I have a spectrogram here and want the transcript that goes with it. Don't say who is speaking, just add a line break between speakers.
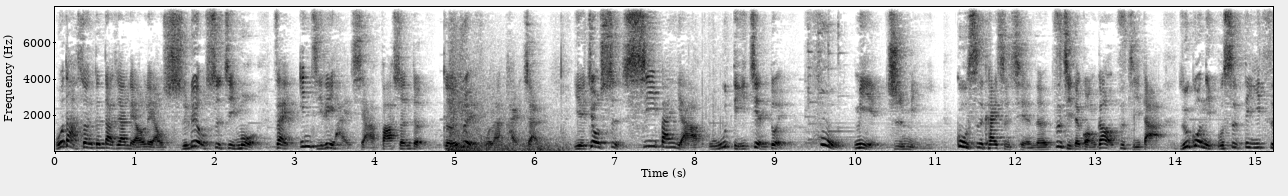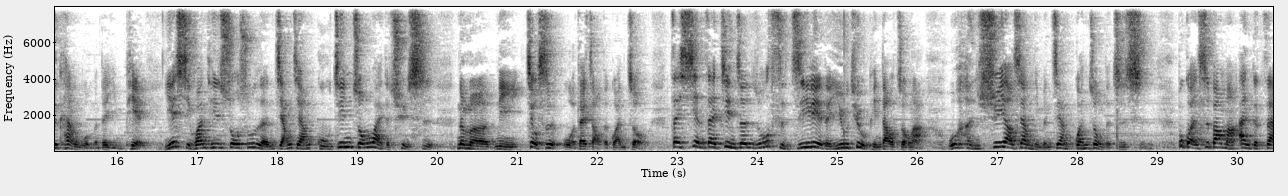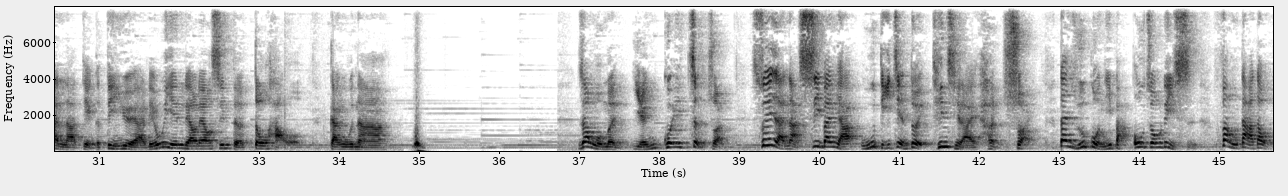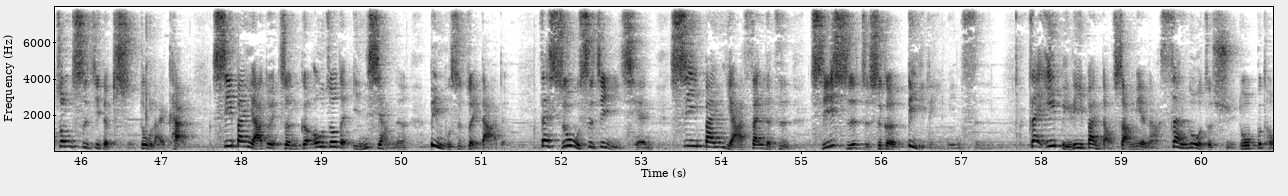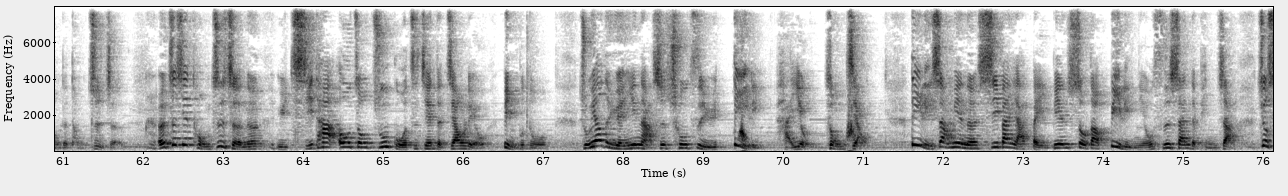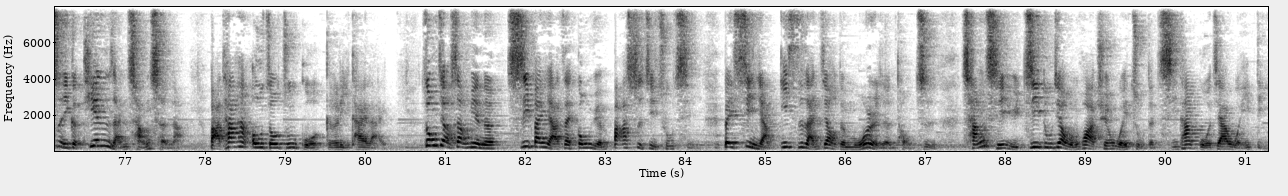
我打算跟大家聊聊十六世纪末在英吉利海峡发生的格瑞弗兰海战，也就是西班牙无敌舰队覆灭之谜。故事开始前呢，自己的广告自己打。如果你不是第一次看我们的影片，也喜欢听说书人讲讲古今中外的趣事，那么你就是我在找的观众。在现在竞争如此激烈的 YouTube 频道中啊，我很需要像你们这样观众的支持。不管是帮忙按个赞啦、点个订阅啊、留言聊聊心得都好哦，干恩啊！让我们言归正传。虽然啊，西班牙无敌舰队听起来很帅，但如果你把欧洲历史放大到中世纪的尺度来看，西班牙对整个欧洲的影响呢，并不是最大的。在十五世纪以前，西班牙三个字其实只是个地理名词。在伊比利半岛上面啊，散落着许多不同的统治者，而这些统治者呢，与其他欧洲诸国之间的交流并不多。主要的原因啊，是出自于地理还有宗教。地理上面呢，西班牙北边受到比利牛斯山的屏障，就是一个天然长城啊，把它和欧洲诸国隔离开来。宗教上面呢，西班牙在公元八世纪初期被信仰伊斯兰教的摩尔人统治。长期与基督教文化圈为主的其他国家为敌，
